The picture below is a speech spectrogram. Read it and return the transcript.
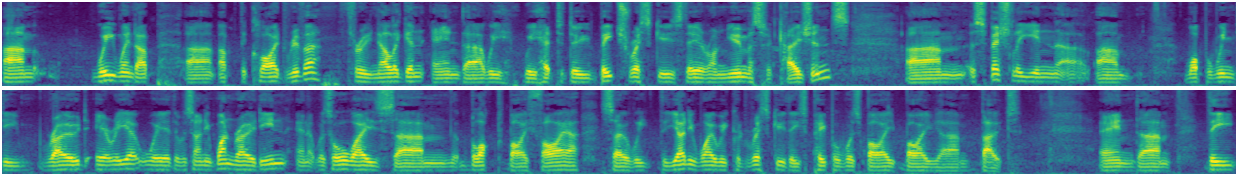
Um, we went up uh, up the Clyde River through Nelligen, and uh, we we had to do beach rescues there on numerous occasions, um, especially in uh, um, Wapawindi Road area where there was only one road in and it was always um, blocked by fire. So we the only way we could rescue these people was by by um, boat, and um, the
